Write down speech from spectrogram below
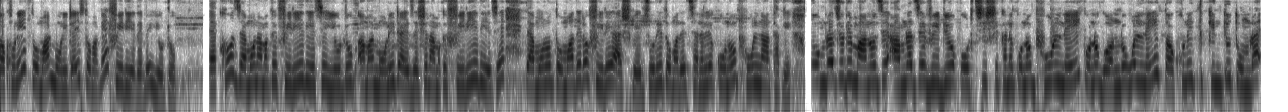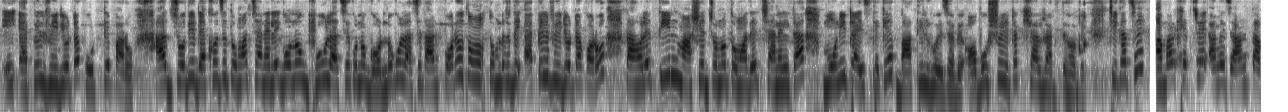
তখনই তোমার মনিটাইজ তোমাকে ফিরিয়ে দেবে ইউটিউব দেখো, যেমন আমাকে ফিরিয়ে দিয়েছে ইউটিউব আমার মনিটাইজেশন আমাকে ফিরিয়ে দিয়েছে, তেমনও তোমাদেরও ফিরে আসবে যদি তোমাদের চ্যানেলে কোনো ভুল না থাকে। তোমরা যদি মানো যে আমরা যে ভিডিও করছি, সেখানে কোনো ভুল নেই, কোনো গণ্ডগোল নেই, তখনই কিন্তু তোমরা এই অ্যাপেল ভিডিওটা করতে পারো। আর যদি দেখো যে তোমার চ্যানেলে কোনো ভুল আছে, কোনো গণ্ডগোল আছে, তারপরেও তোমরা যদি অ্যাপেল ভিডিওটা করো তাহলে তিন মাসের জন্য তোমাদের চ্যানেলটা মনিটাইজ থেকে বাতিল হয়ে যাবে। অবশ্যই এটা খেয়াল রাখতে হবে, ঠিক আছে? আমার ক্ষেত্রে আমি জানতাম,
